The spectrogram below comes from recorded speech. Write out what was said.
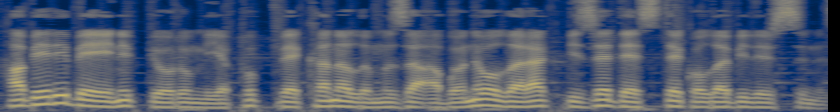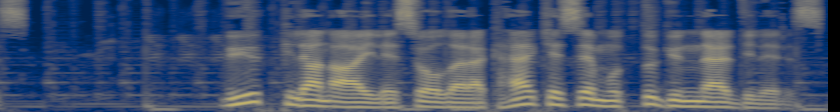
Haberi beğenip yorum yapıp ve kanalımıza abone olarak bize destek olabilirsiniz. Büyük Plan ailesi olarak herkese mutlu günler dileriz.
